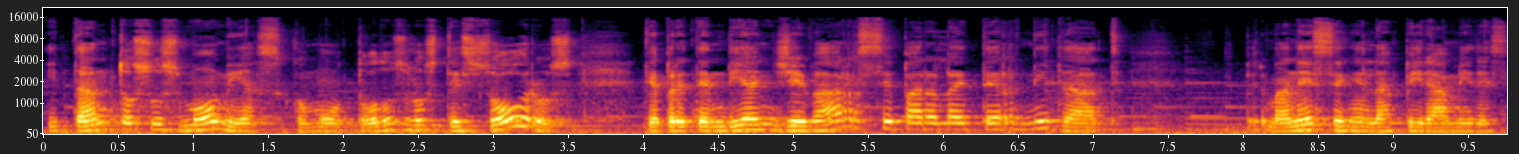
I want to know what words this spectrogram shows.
y tanto sus momias como todos los tesoros que pretendían llevarse para la eternidad permanecen en las pirámides.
